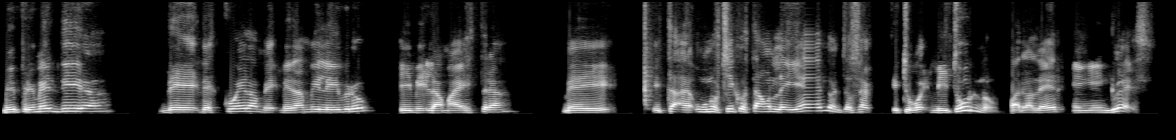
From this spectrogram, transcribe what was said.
mi, primer día de, escuela me, me, dan mi libro y la maestra me... Está, unos chicos estaban leyendo, entonces estuvo mi turno para leer en inglés.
